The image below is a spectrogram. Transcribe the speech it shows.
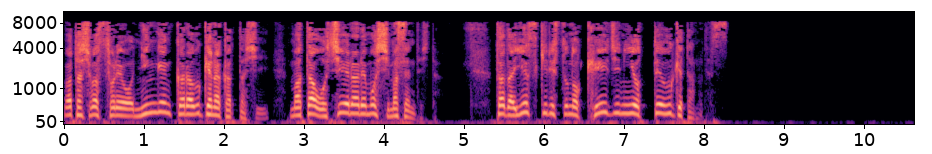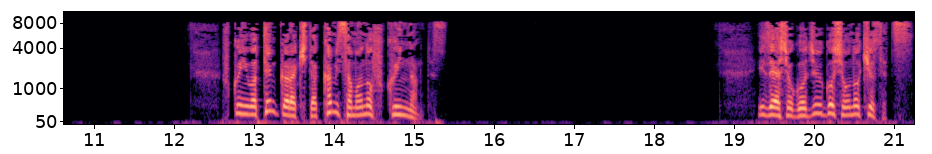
私はそれを人間から受けなかったし、また教えられもしませんでした。ただイエス・キリストの啓示によって受けたのです。福音は天から来た神様の福音なのです。イザヤ書55章の9節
